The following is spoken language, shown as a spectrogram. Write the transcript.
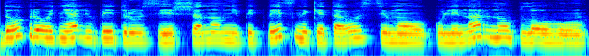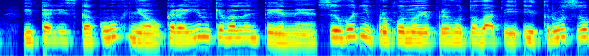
Доброго дня, любі друзі, шановні підписники та гості мого кулінарного блогу. Італійська кухня Українки Валентини. Сьогодні пропоную приготувати ікру з.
